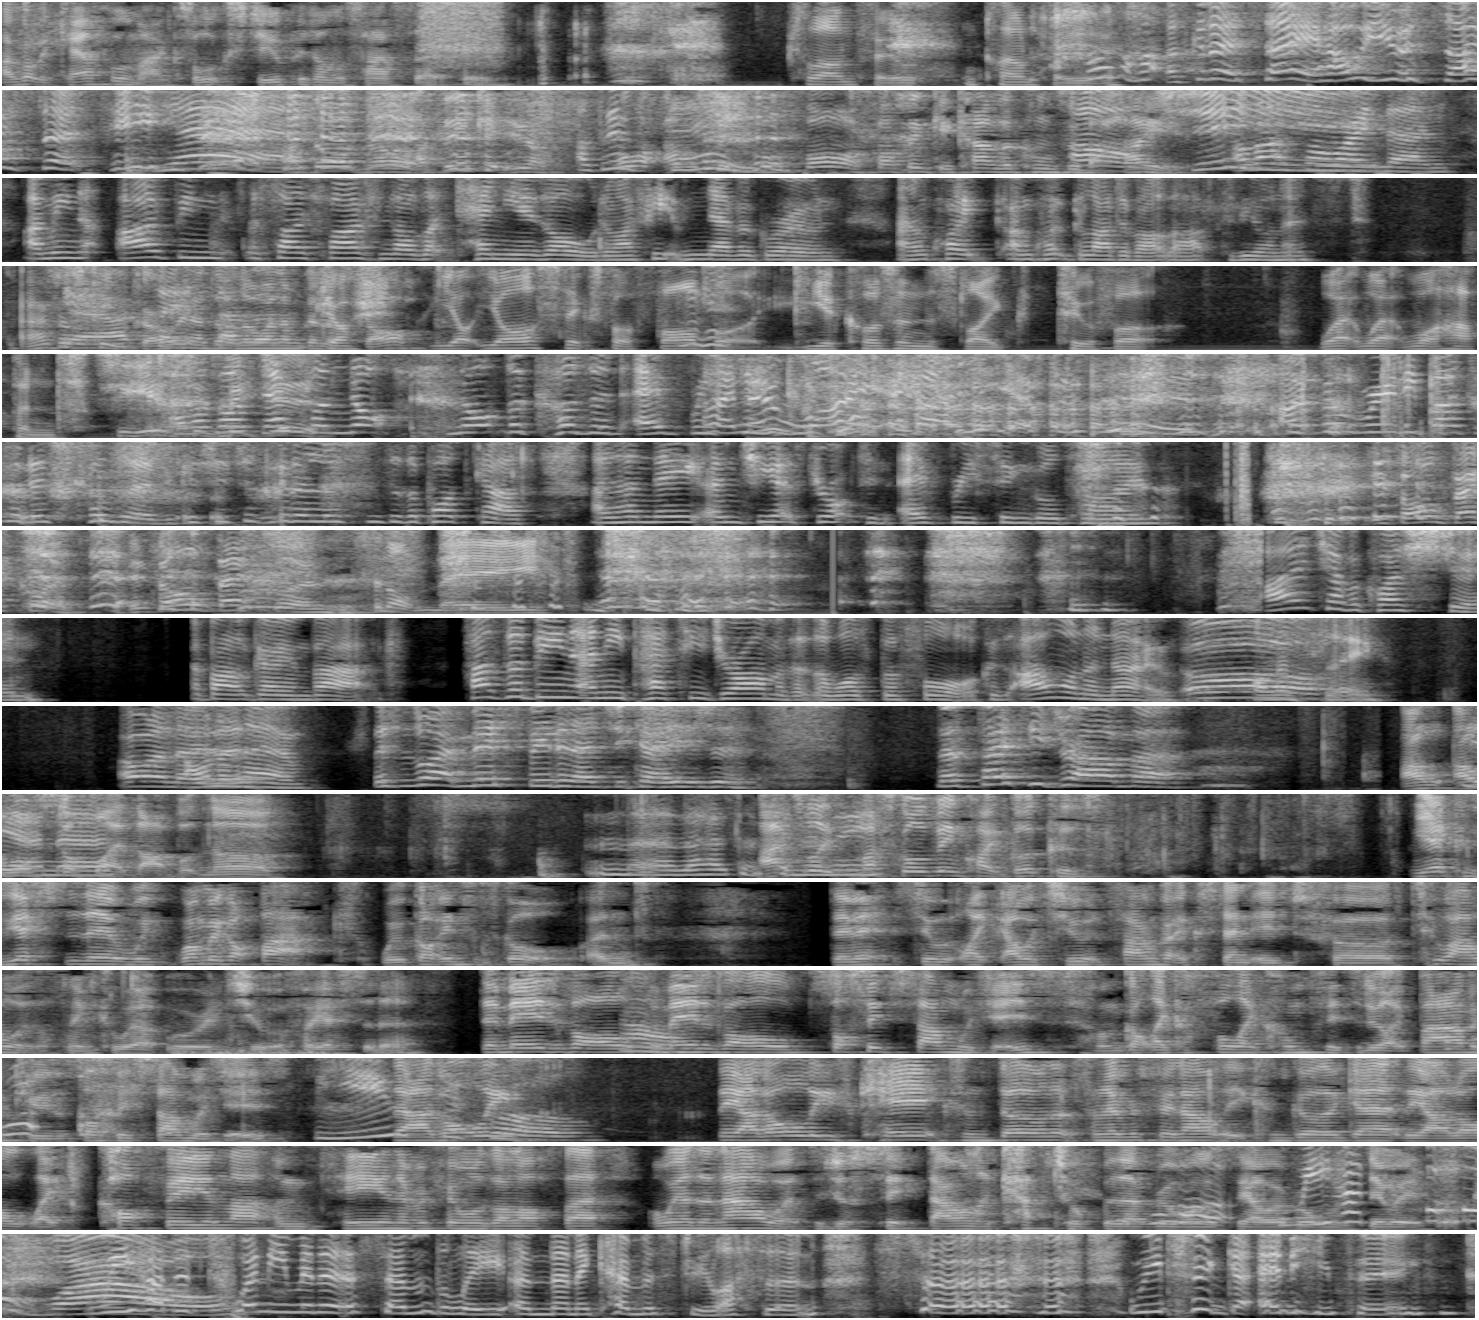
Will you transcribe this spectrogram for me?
I've got to be careful man because I look stupid on the size thirteen. Clown foot. Clown feet. I was gonna say, how are you a size thirteen? Yeah. I don't know. I think it. You know, I was gonna oh, well, I'm say. six foot four, so I think it kind of comes with the Oh, height. jeez. Oh, that's all right then. I mean, I've been a size five since I was like ten years old, and my feet have never grown. And I'm quite, I'm quite glad about that, to be honest. I just Yeah, I'd keep going. I say don't know when I'm going to Josh, stop. you're, you're six foot four, but your cousin's like two foot. Where, where, what happened? She is. Oh my god, midget. Declan, not, not the cousin every I know single why. I feel really bad for this cousin because she's just gonna listen to the podcast and her name and she gets dropped in every single time. It's all Declan. It's all Declan. It's not me. I actually have a question about going back. Has there been any petty drama that there was before? Because I want to know. Oh. Honestly, I want to know I wanna this. know. This is why I miss being in education. The petty drama. I, I Yeah, love stuff like that, but no. No, there hasn't been Actually, my school's been quite good because, yeah, because yesterday we when we got back, we got into school and they made, so like our tutor time got extended for two hours. I think we were, we were in tutor for yesterday. They made us all. Oh. They made us all sausage sandwiches and got like a full like company to do like barbecues and sausage sandwiches. had all beautiful. They had all these cakes and donuts and everything out that you can go and get. They had all like coffee and that and tea and everything was on offer. And we had an hour to just sit down and catch up with everyone and see how everyone We was had- doing. Oh wow. we had a 20 minute assembly and then a chemistry lesson. So we didn't get anything.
